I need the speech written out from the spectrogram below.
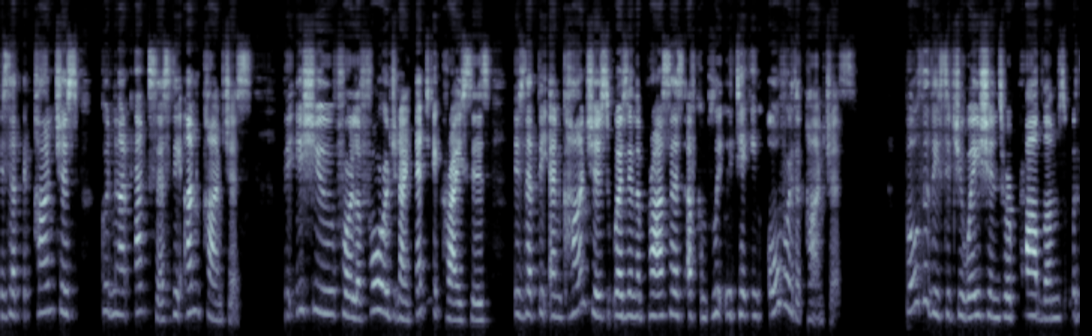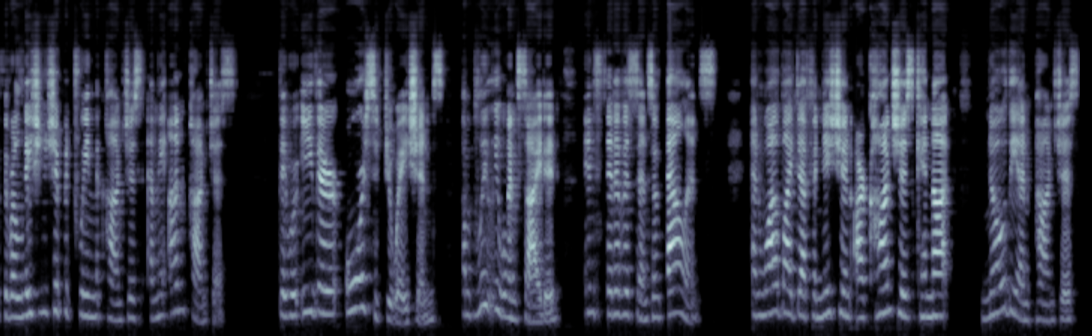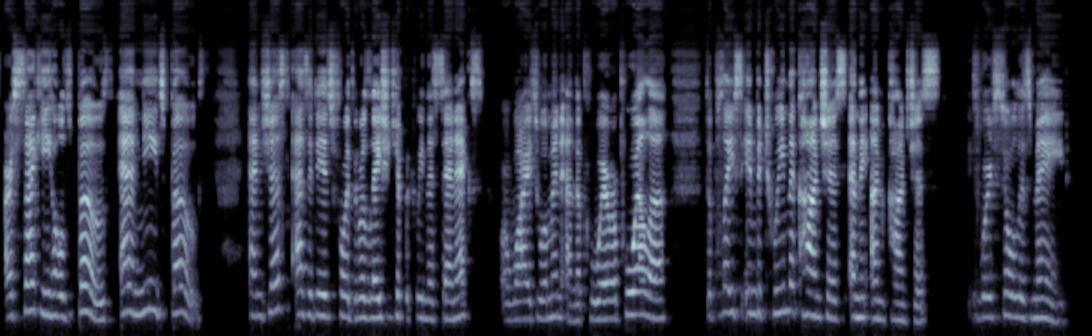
is that the conscious could not access the unconscious, the issue for LaForge in Identity Crisis is that the unconscious was in the process of completely taking over the conscious. Both of these situations were problems with the relationship between the conscious and the unconscious. They were either or situations, completely one sided, instead of a sense of balance. And while by definition our conscious cannot know the unconscious, our psyche holds both and needs both. And just as it is for the relationship between the senex, or wise woman, and the puera puella, the place in between the conscious and the unconscious is where soul is made.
